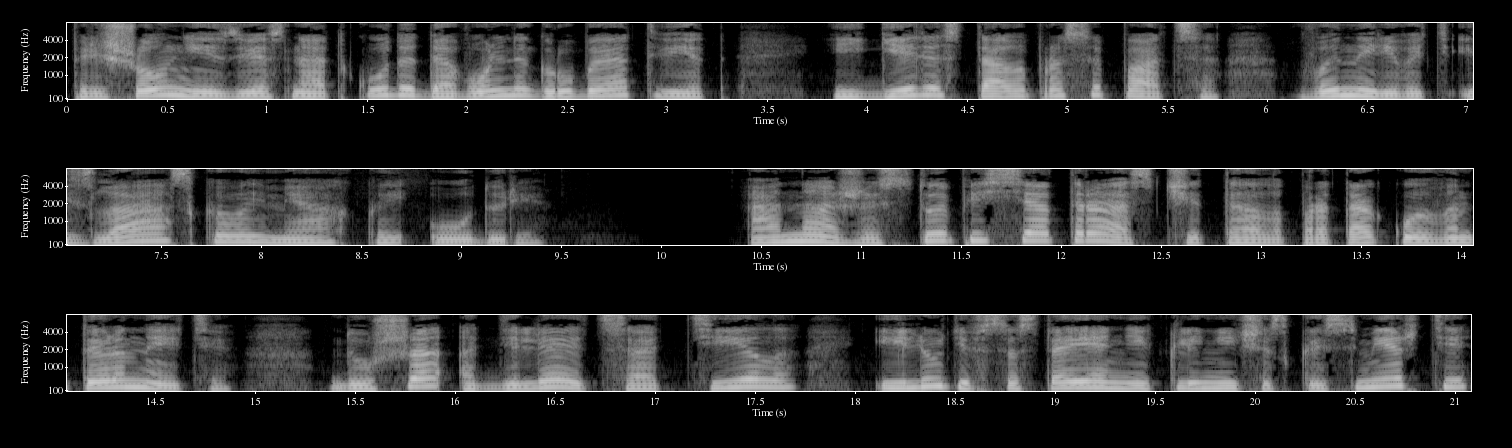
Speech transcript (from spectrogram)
Пришел неизвестно откуда довольно грубый ответ, и Геля стала просыпаться, выныривать из ласковой мягкой одури. Она же сто пятьдесят раз читала про такое в интернете. Душа отделяется от тела, и люди в состоянии клинической смерти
